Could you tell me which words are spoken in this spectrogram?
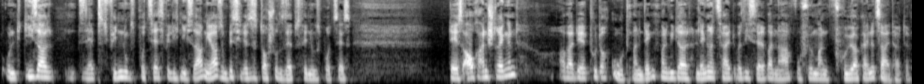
Und dieser Selbstfindungsprozess will ich nicht sagen. Ja, so ein bisschen ist es doch schon Selbstfindungsprozess. Der ist auch anstrengend, aber der tut auch gut. Man denkt mal wieder längere Zeit über sich selber nach, wofür man früher keine Zeit hatte.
